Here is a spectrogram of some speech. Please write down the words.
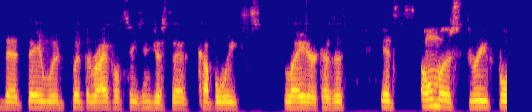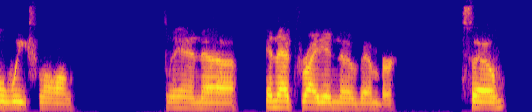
that they would put the rifle season just a couple weeks later because it's it's almost three full weeks long, and uh, and that's right in November. So,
